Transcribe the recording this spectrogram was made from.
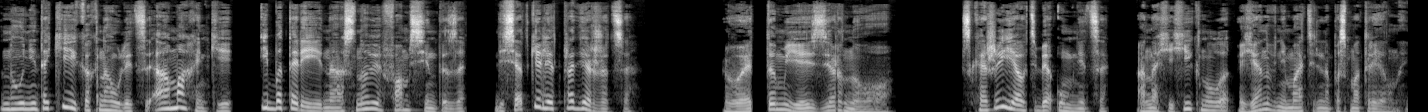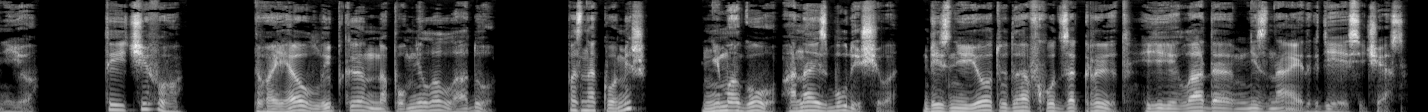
«Ну, не такие, как на улице, а махонькие, и батареи на основе фам-синтеза. Десятки лет продержатся. В этом есть зерно. Скажи, я у тебя умница. Она хихикнула, Ян внимательно посмотрел на нее. Ты чего? Твоя улыбка напомнила Ладу. Познакомишь? Не могу, она из будущего. Без нее туда вход закрыт, и Лада не знает, где я сейчас.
